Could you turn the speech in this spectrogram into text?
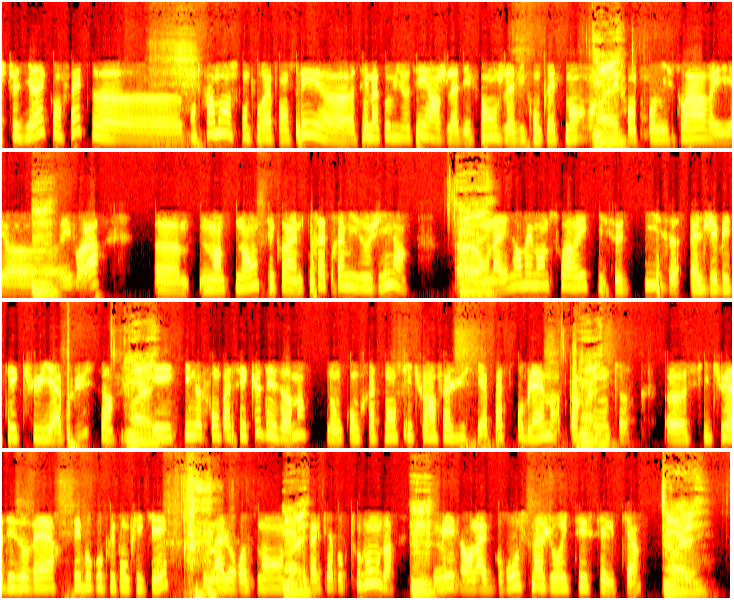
je te dirais qu'en fait, euh, contrairement à ce qu'on pourrait penser, euh, c'est ma communauté. Hein, je la défends, je la vis complètement, Ouais. je défends son histoire et, euh, Mm. et voilà. Maintenant, c'est quand même très très misogyne. Euh, Ouais. On a énormément de soirées qui se disent LGBTQIA+, Ouais. et qui ne font passer que des hommes. Donc concrètement, si tu as un phallus, il n'y a pas de problème. Par Ouais. contre, euh, si tu as des ovaires, c'est beaucoup plus compliqué. Malheureusement, Ouais. c'est pas le cas pour tout le monde, Mm. mais dans la grosse majorité, c'est le cas.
